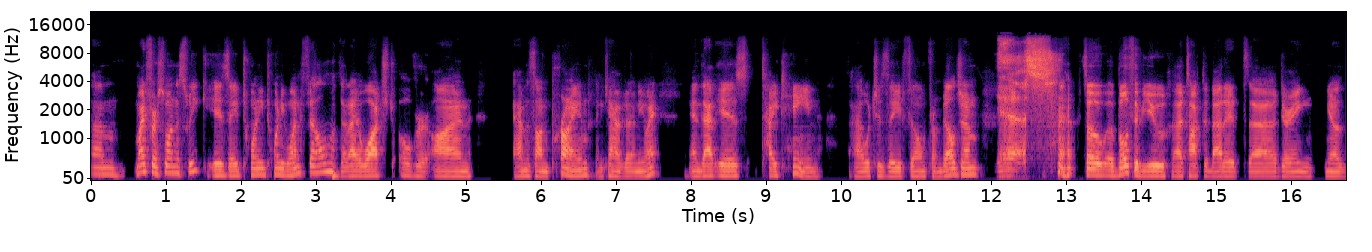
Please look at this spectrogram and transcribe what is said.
Um, my first one this week is a 2021 film that I watched over on Amazon Prime in Canada, anyway, and that is Titane, uh, which is a film from Belgium. Yes. so uh, both of you uh, talked about it uh, during you know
